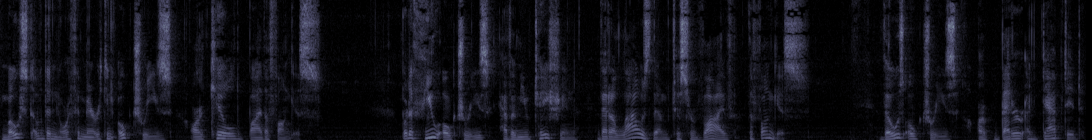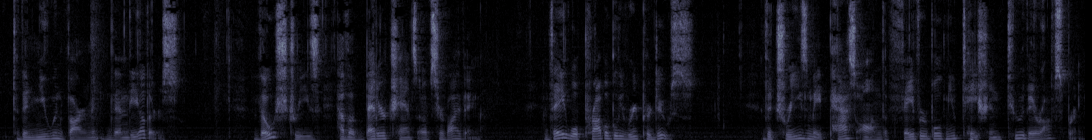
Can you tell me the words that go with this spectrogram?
Most of the North American oak trees are killed by the fungus but a few oak trees have a mutation that allows them to survive the fungus. Those oak trees are better adapted to the new environment than the others. Those trees have a better chance of surviving. They will probably reproduce. The trees may pass on the favorable mutation to their offspring.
